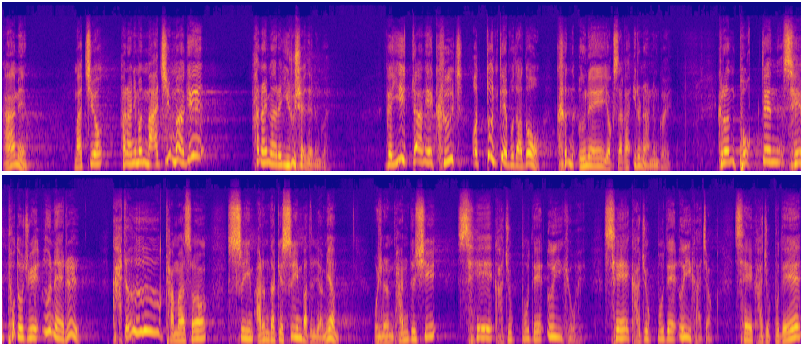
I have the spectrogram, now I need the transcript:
아멘. 맞죠? 하나님은 마지막에 하나님 나라를 이루셔야 되는 거예요. 그러니까 이 땅에 그 어떤 때보다도 큰 은혜의 역사가 일어나는 거예요. 그런 복된 새 포도주의 은혜를 가득 담아서 쓰임, 아름답게 쓰임 받으려면 우리는 반드시 새 가죽 부대의 교회, 새 가죽 부대의 가정, 새 가죽 부대의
